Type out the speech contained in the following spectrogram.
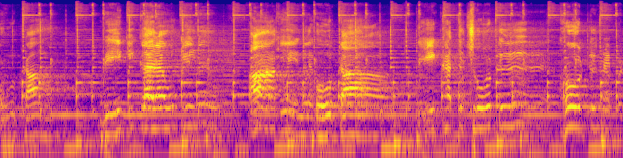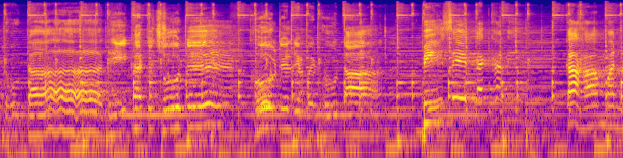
ओटा बेगी करऊं किन आखिन ओटा देखत छोट, खोट निपटोटा देखत छोट, खोट निपटोटा बीसे लखन कहा मन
